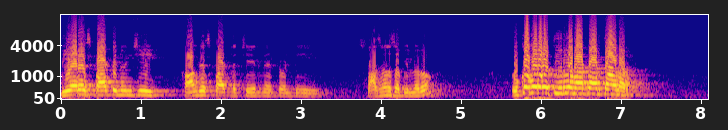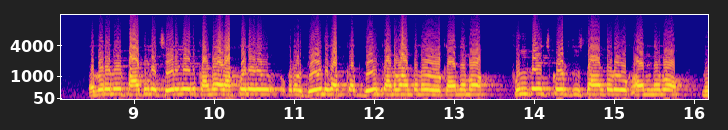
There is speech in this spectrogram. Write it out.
బీఆర్ఎస్ పార్టీ నుంచి కాంగ్రెస్ పార్టీలో చేరినటువంటి శాసనసభ్యులున్నారో ఒక్కొక్కరు తీరులో మాట్లాడుతూ ఉన్నారు. ఒకరేమో పార్టీలో చేరలేదు కండువా కప్పుకోలేదు ఒకరు దేవుని దేవుని కండువా అంటున్నారు ఒక ఆయనేమో ఫుల్ బెంచ్ కోర్టు చూస్తా అంటారు ఒక ఆయననేమో మీ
